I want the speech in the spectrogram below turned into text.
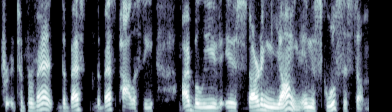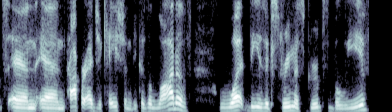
pr- to prevent the best the best policy I believe is starting young in the school systems and and proper education because a lot of what these extremist groups believe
